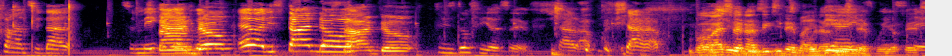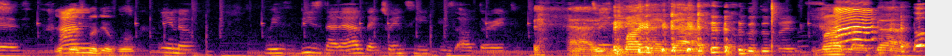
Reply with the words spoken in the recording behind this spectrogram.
sound to that to make it Stand everybody, up. everybody stand up. Stand up. Please don't feel yourself. Shut up. Shut up. But I swear na big step. my but day. big step for your first. step. Your first body of work. You know, with Biz that has like 20 EPs out already. Ah, it's mad like that. Go to twenty. Mad like that. Ó-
